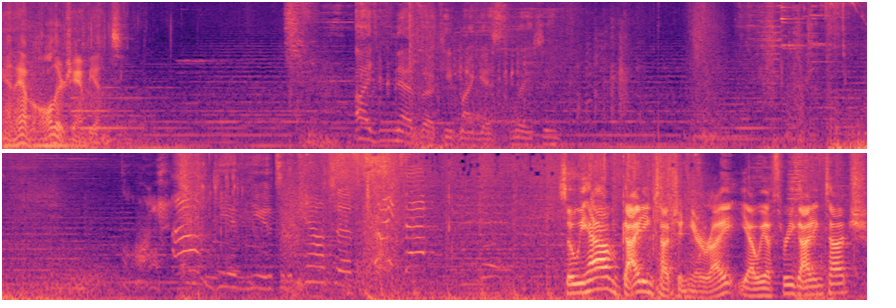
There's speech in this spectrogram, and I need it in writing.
Man, they have all their champions. I'd never keep my guests waiting. So we have Guiding Touch in here, right? Yeah, we have three Guiding Touch.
